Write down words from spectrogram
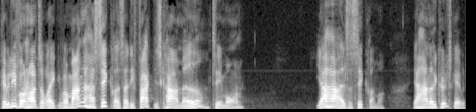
Kan vi lige få en håndsoprækning? Hvor mange har sikret sig, at de faktisk har mad til i morgen? Jeg har altså sikret mig. Jeg har noget i køleskabet.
